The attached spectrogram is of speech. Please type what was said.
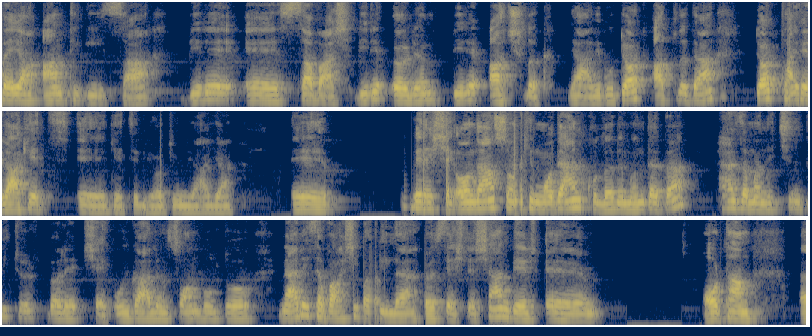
veya anti İsa, biri e, savaş, biri ölüm, biri açlık. Yani bu dört atlı da dört tane felaket e, getiriyor dünyaya. E, ve şey ondan sonraki modern kullanımında da her zaman için bir tür böyle şey uygarlığın son bulduğu neredeyse vahşi batıyla özdeşleşen bir e, ortam e,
